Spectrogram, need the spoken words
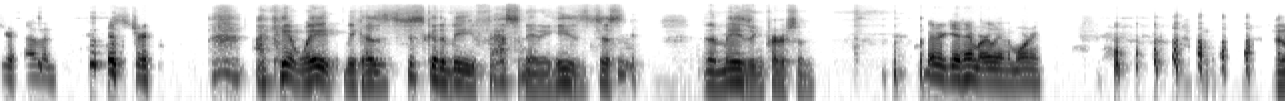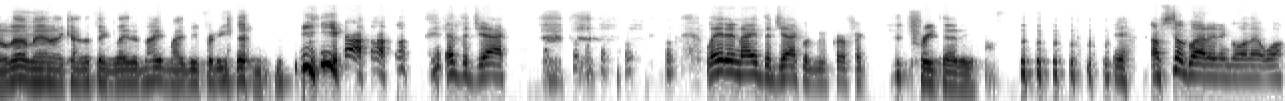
you have in history. I can't wait because it's just going to be fascinating. He's just an amazing person. Better get him early in the morning. I don't know, man. I kind of think late at night might be pretty good. yeah. At the Jack. Late at night, the Jack would be perfect. Free Teddy. Yeah. I'm still glad I didn't go on that walk.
